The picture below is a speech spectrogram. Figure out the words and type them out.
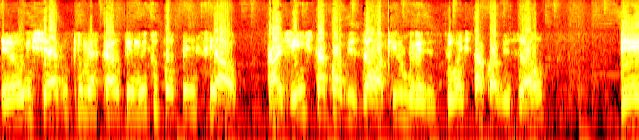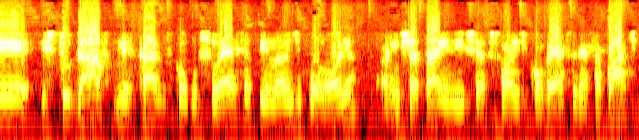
eu enxergo que o mercado tem muito potencial. A gente está com a visão aqui no Brasil, a gente está com a visão de estudar mercados como Suécia, Finlândia e Polônia. A gente já está em iniciações de conversa nessa parte,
